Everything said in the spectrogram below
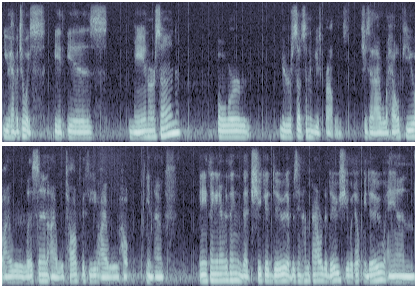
You have a choice. It is me and our son or your substance abuse problems. She said, I will help you. I will listen. I will talk with you. I will help, you know, anything and everything that she could do that was in her power to do, she would help me do. And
